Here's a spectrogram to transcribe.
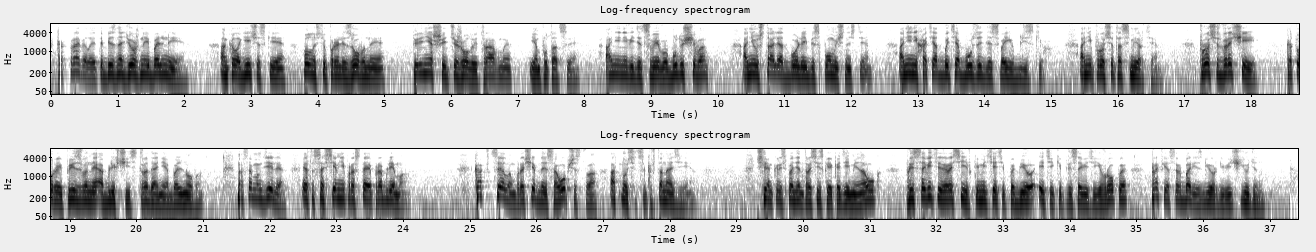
Как правило, это безнадежные больные – онкологические, полностью парализованные, перенесшие тяжелые травмы и ампутации. Они не видят своего будущего, они устали от боли и беспомощности, они не хотят быть обузой для своих близких. Они просят о смерти, просят врачей, которые призваны облегчить страдания больного. На самом деле это совсем непростая проблема. Как в целом врачебное сообщество относится к эвтаназии? Член-корреспондент Российской Академии Наук представитель России в Комитете по биоэтике при Совете Европы, профессор Борис Георгиевич Юдин.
